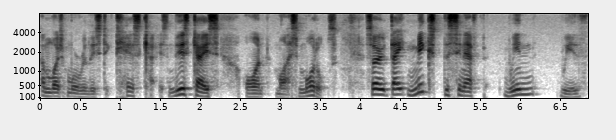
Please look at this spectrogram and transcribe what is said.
a much more realistic test case. In this case, on mice models. So they mixed the SYN-AFP with, with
